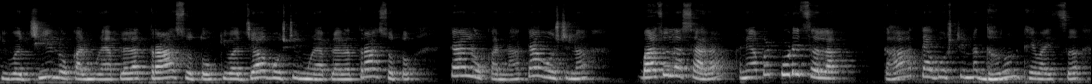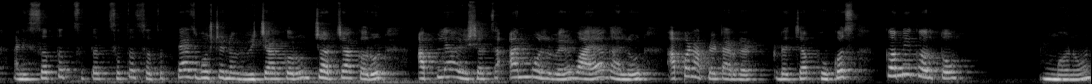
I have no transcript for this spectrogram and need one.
किंवा जी लोकांमुळे आपल्याला त्रास होतो किंवा ज्या गोष्टींमुळे आपल्याला त्रास होतो त्या लोकांना त्या गोष्टींना बाजूला सारा आणि आपण पुढे चला. का त्या गोष्टींना धरून ठेवायचं आणि सतत सतत सतत सतत त्याच गोष्टींना विचार करून चर्चा करून आपल्या आयुष्याचा अनमोल वेळ वाया घालून आपण आपल्या टार्गेटकडच्या फोकस कमी करतो. म्हणून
